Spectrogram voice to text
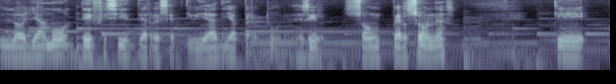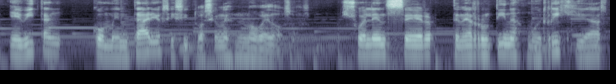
lo llamo déficit de receptividad y apertura, es decir, son personas que evitan comentarios y situaciones novedosas. Suelen ser, tener rutinas muy rígidas,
